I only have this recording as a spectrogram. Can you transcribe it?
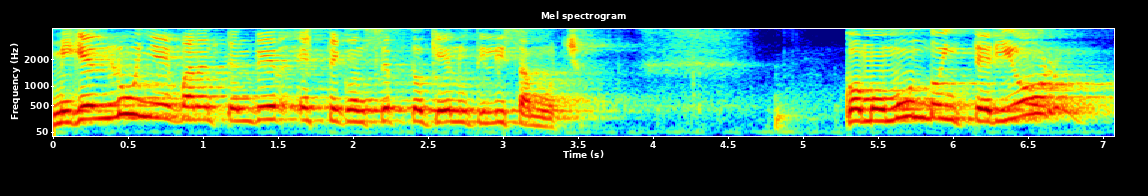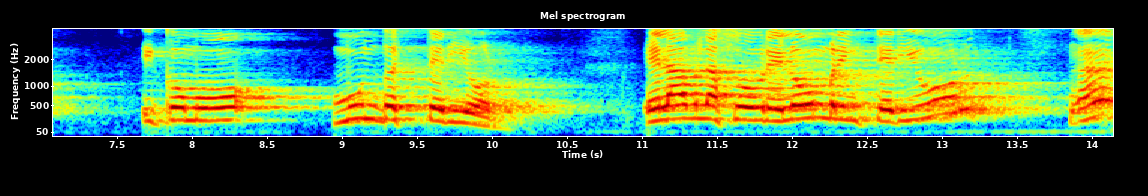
Miguel Núñez van a entender este concepto que él utiliza mucho, como mundo interior y como mundo exterior. Él habla sobre el hombre interior, ¿ah?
